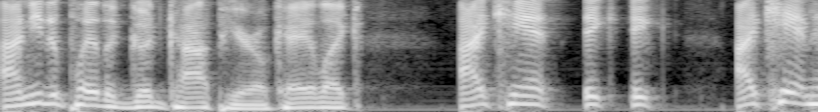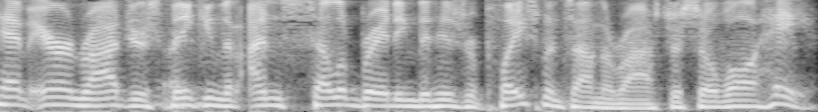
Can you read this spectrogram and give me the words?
I need to play the good cop here, okay? Like, I can't, it, it, I can't have Aaron Rodgers thinking that I'm celebrating that his replacement's on the roster. So, well, hey,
